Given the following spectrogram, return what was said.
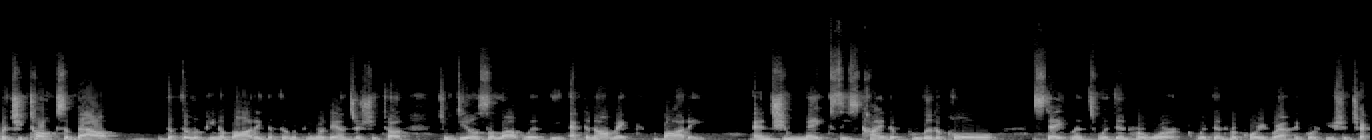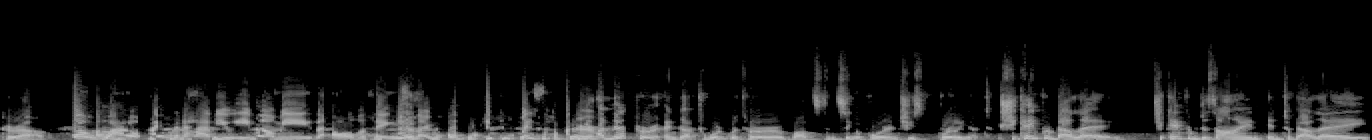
But she talks about the Filipino body, the Filipino dancer. She talk, she deals a lot with the economic body. And she makes these kind of political statements within her work, within her choreographic work. You should check her out. Oh um, wow! I'm going to have you email me the, all the things, and I'm myself. I, mean, I met her and got to work with her whilst in Singapore, and she's brilliant. She came from ballet. She came from design into ballet,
